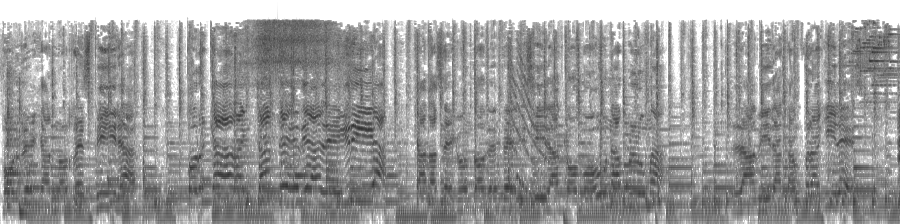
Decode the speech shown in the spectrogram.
por dejarnos respirar, por cada instante de alegría, cada segundo de felicidad como una pluma. La vida tan frágil es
